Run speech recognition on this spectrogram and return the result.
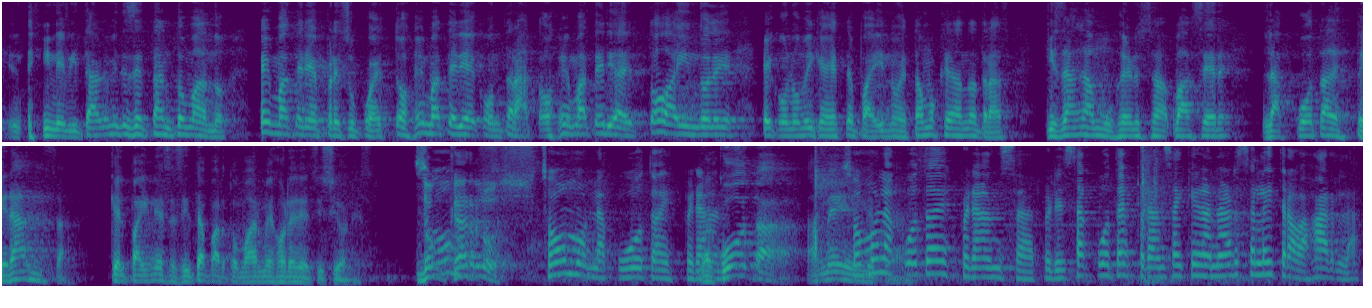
inevitablemente se están tomando en materia de presupuestos, en materia de contratos, en materia de toda índole económica en este país, nos estamos quedando atrás. Quizás la mujer va a ser la cuota de esperanza que el país necesita para tomar mejores decisiones. Don Somos- Carlos. Somos la cuota de esperanza. La cuota, amén. Somos la cuota de esperanza, pero esa cuota de esperanza hay que ganársela y trabajarla.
